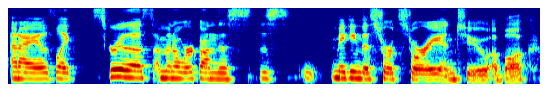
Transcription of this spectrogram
And I was like, screw this. I'm going to work on this, this, making this short story into a book.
